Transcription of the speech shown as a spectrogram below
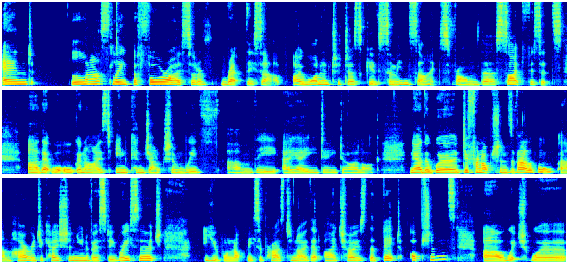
And lastly, before I sort of wrap this up, I wanted to just give some insights from the site visits uh, that were organised in conjunction with um, the AAED dialogue. Now, there were different options available um, higher education, university research. You will not be surprised to know that I chose the VET options, uh, which were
